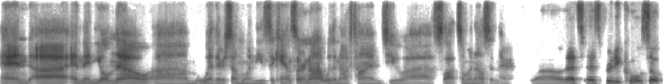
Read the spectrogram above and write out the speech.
And uh, and then you'll know um, whether someone needs to cancel or not with enough time to uh, slot someone else in there Wow, that's that's pretty cool. So,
